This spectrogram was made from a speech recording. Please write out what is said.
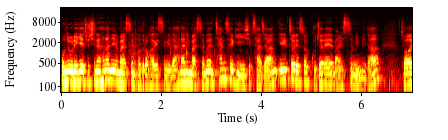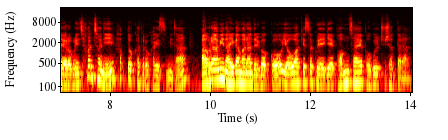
오늘 우리에게 주시는 하나님의 말씀 보도록 하겠습니다. 하나님 말씀은 창세기 24장 1절에서 9절의 말씀입니다. 저와 여러분이 천천히 합독하도록 하겠습니다. 아브라함이 나이가 많아 늙었고 여호와께서 그에게 범사의 복을 주셨더라.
